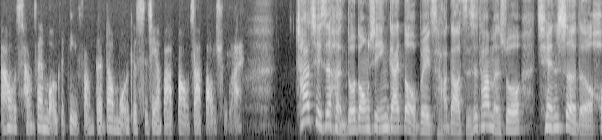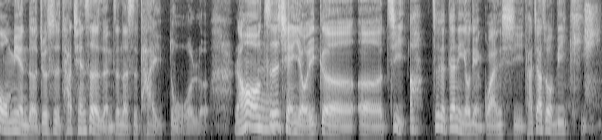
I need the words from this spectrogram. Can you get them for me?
然后藏在某一个地方，等到某一个时间要把它爆炸爆出来。他其实很多东西应该都有被查到，只是他们说牵涉的后面的就是他牵涉的人真的是太多了。然后之前有一个呃记啊，这个跟你有点关系，他叫做 Vicky。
